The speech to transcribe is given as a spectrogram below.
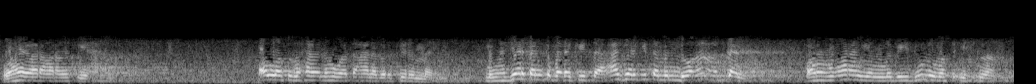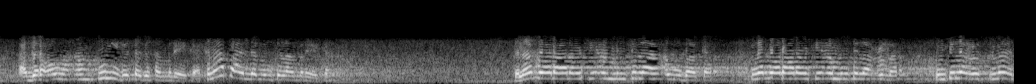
Wahai orang-orang Syiah, Allah Subhanahu wa taala berfirman, mengajarkan kepada kita agar kita mendoakan orang-orang yang lebih dulu masuk Islam agar Allah ampuni dosa-dosa mereka. Kenapa Anda mencela mereka? Kenapa orang-orang Syiah mencela Abu Bakar? Kenapa orang-orang Syiah mencela Umar? Mencela Utsman?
